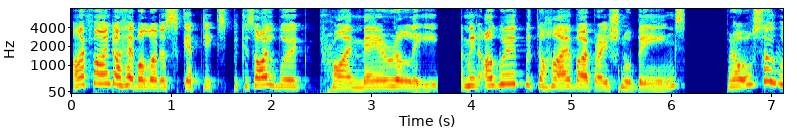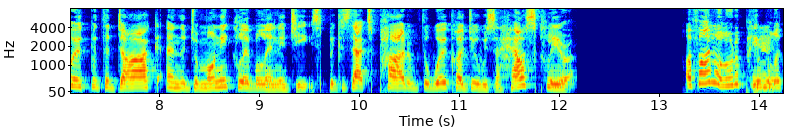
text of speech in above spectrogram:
I find I have a lot of skeptics because I work primarily, I mean, I work with the higher vibrational beings, but I also work with the dark and the demonic level energies because that's part of the work I do as a house clearer. I find a lot of people mm. are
